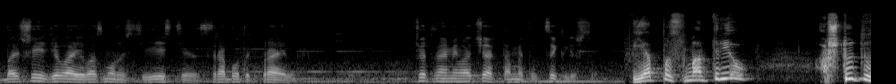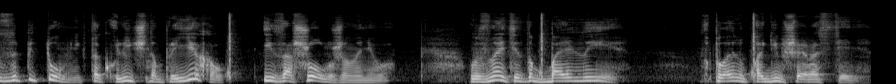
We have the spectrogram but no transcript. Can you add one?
большие дела и возможности есть э, сработать правильно. Что ты на мелочах там это циклишься? Я посмотрел, а что это за питомник такой? Лично приехал и зашел уже на него. Вы знаете, это больные, наполовину погибшие растения.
